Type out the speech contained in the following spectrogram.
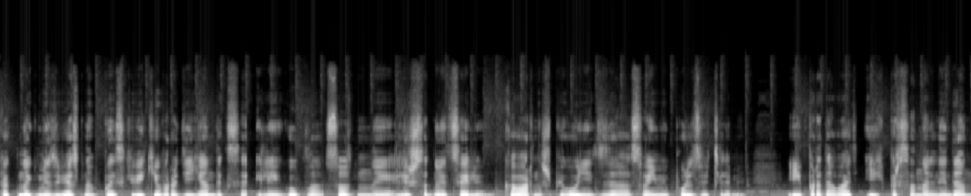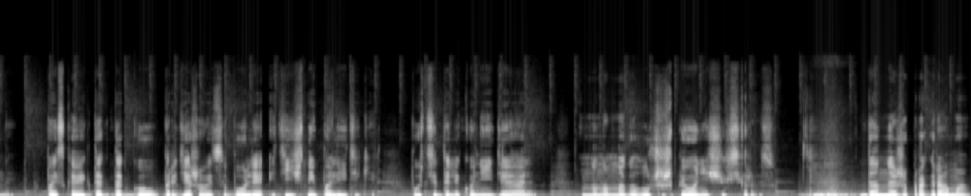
Как многим известно, поисковики вроде Яндекса или Гугла созданы лишь с одной целью – коварно шпионить за своими пользователями и продавать их персональные данные. Поисковик DuckDuckGo придерживается более этичной политики, пусть и далеко не идеален, но намного лучше шпионящих сервисов. Данная же программа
